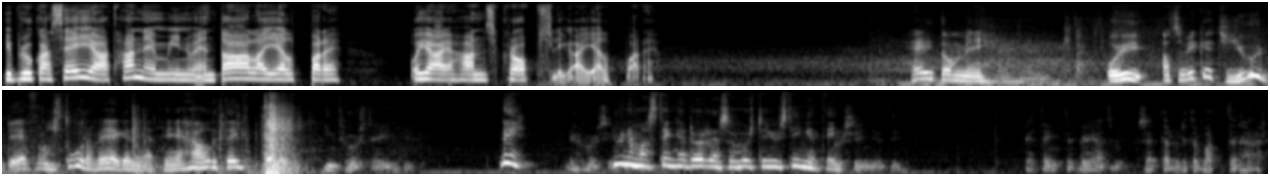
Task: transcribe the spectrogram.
Vi brukar säga att han är min mentala hjälpare och jag är hans kroppsliga hjälpare. Hej Tommy! Oj, alltså vilket ljud det är från stora vägen egentligen. Jag har aldrig tänkt på det. Inte hörs det inget. Nej, Det hörs nu när man stänger dörren så hörs det just ingenting. hörs ingenting. Jag tänkte be att du sätter lite vatten här.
